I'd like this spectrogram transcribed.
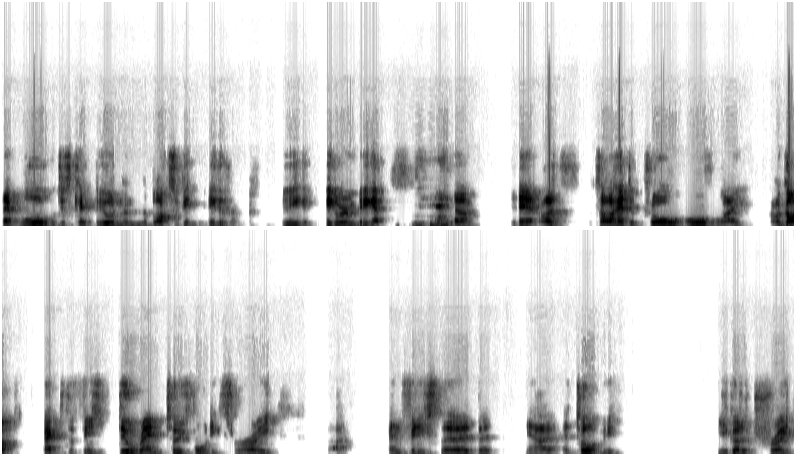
that wall just kept building, and the blocks were getting bigger, and bigger, bigger and bigger. And um, yeah, I, so I had to crawl all the way. I got back to the finish, still ran 243 but, and finished third. But, you know, it taught me you got to treat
